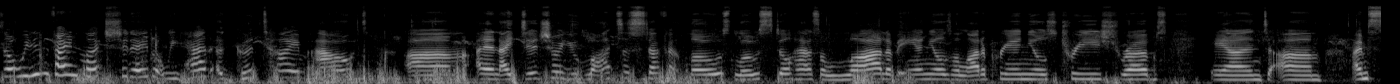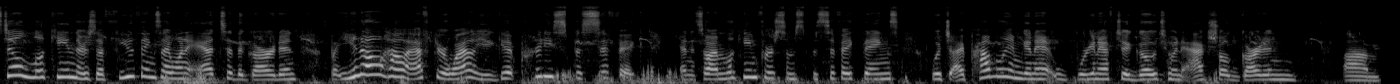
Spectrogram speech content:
So we didn't find much today, but we had a good time out. Um, and I did show you lots of stuff at Lowe's. Lowe's still has a lot of annuals, a lot of perennials, trees, shrubs, and um, I'm still looking. There's a few things I want to add to the garden, but you know how after a while you get pretty specific. And so I'm looking for some specific things, which I probably am going to, we're going to have to go to an actual garden um,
